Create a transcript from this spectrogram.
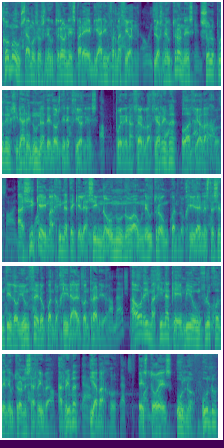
¿Cómo usamos los neutrones para enviar información? Los neutrones solo pueden girar en una de dos direcciones. Pueden hacerlo hacia arriba o hacia abajo. Así que imagínate que le asigno un 1 a un neutrón cuando gira en este sentido y un 0 cuando gira al contrario. Ahora imagina que envío un flujo de neutrones arriba, arriba y abajo. Esto es 1, 1,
